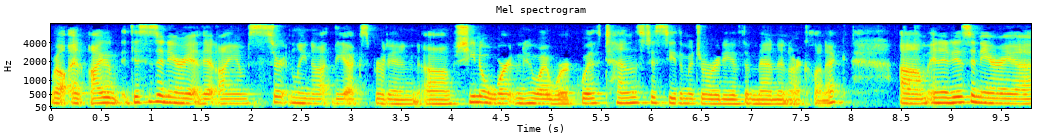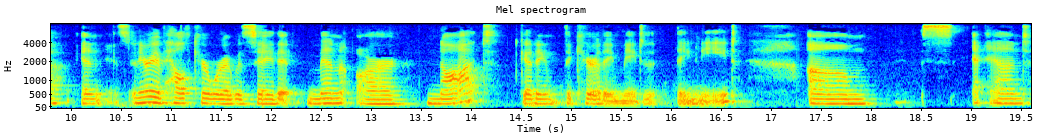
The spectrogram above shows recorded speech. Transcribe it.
Well, and I this is an area that I am certainly not the expert in. Um, Sheena Wharton, who I work with, tends to see the majority of the men in our clinic, um, and it is an area, and it's an area of healthcare where I would say that men are not getting the care they made they need, um, and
